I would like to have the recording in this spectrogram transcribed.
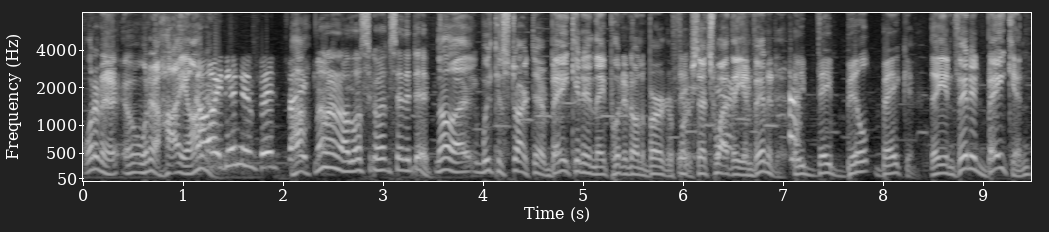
what a what a high honor. No, he didn't invent bacon. No, no, no. Let's go ahead and say they did. No, uh, we could start there. Bacon, and they put it on the burger first. That's why they invented it. They they built bacon. They invented bacon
